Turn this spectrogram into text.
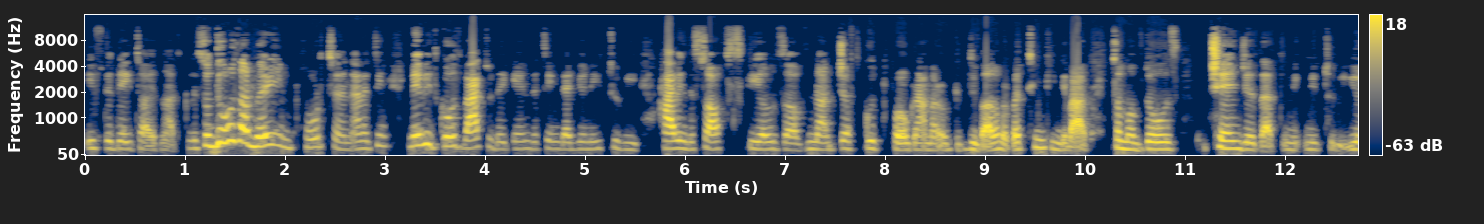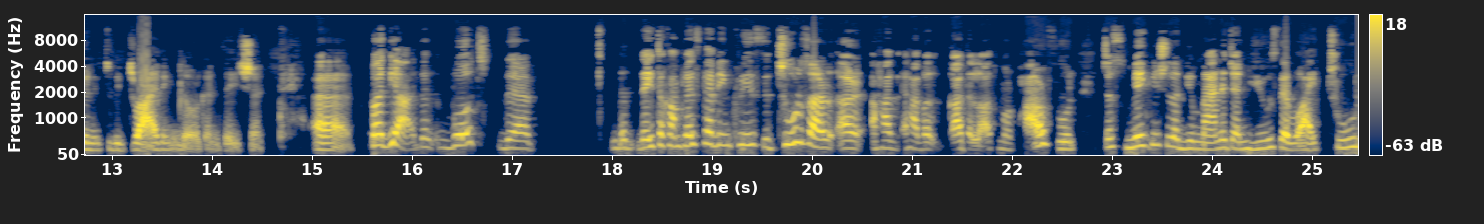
if the data is not clear. So those are very important. And I think maybe it goes back to the, again, the thing that you need to be having the soft skills of not just good programmer or good developer, but thinking about some of those changes that need to be, you need to be driving in the organization. Uh, but yeah, the, both the the data complexity have increased. The tools are, are have have a, got a lot more powerful. Just making sure that you manage and use the right tool,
